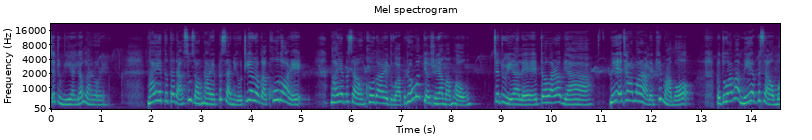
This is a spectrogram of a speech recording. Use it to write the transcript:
ကြက်တူကြီးကရောက်လာတော့တယ်။ငါရဲ့တသက်တာစုဆောင်ထားတဲ့ပတ်စံတွေကိုတယောက်ယောက်ကခိုးသွားတယ်။ငါရဲ့ပတ်စံကိုခိုးသွားတဲ့သူကဘယ်တော့မှပျော်ရွှင်ရမှာမဟုတ်ဘူး။ကြက်တူကြီးကလည်းတော်ပါတော့ဗျာ။မင်းအထားမတာလည်းဖြစ်မှာပေါ့။ဘယ်သူမှမင်းရဲ့ပတ်စံကိုမ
